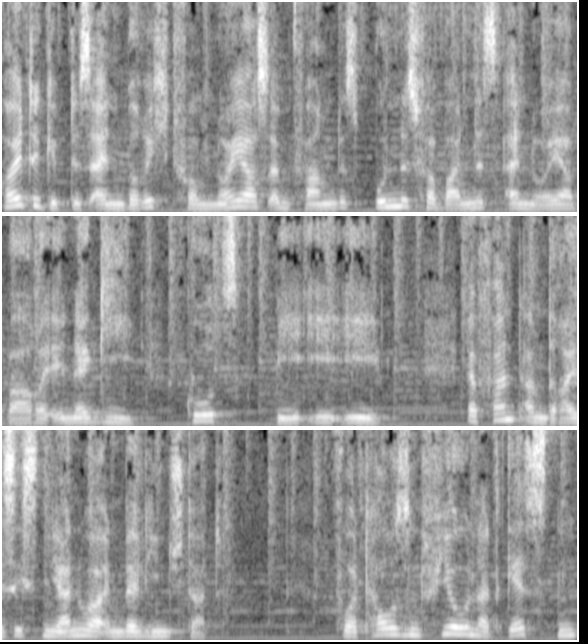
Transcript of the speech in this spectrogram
Heute gibt es einen Bericht vom Neujahrsempfang des Bundesverbandes Erneuerbare Energie, kurz BEE. E. Er fand am 30. Januar in Berlin statt. Vor 1400 Gästen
